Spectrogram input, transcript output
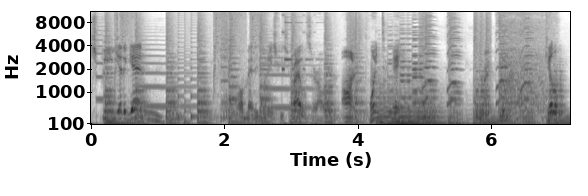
HP yet again! Oh man, these 1 HP survivals are on, on point today. Alright, kill him.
